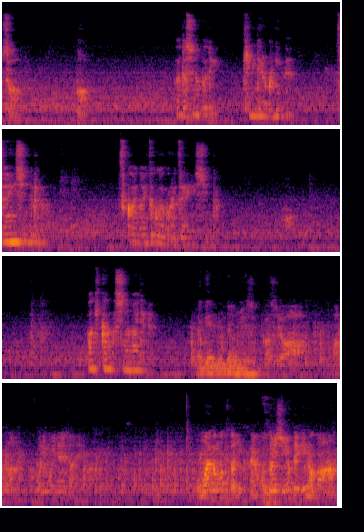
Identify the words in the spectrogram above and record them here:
そう。まあ私のバディ君で6人目。全員死んでるの。使えない雑魚だから全員死んだ。アキ君は死なないでね Again, run down me. しかしよ悪魔どこにもいねえじゃねえか。お前が持ってた肉片本当に信用できんのか？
